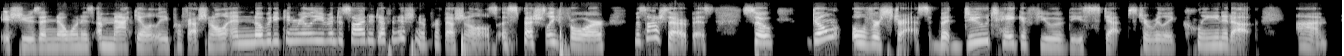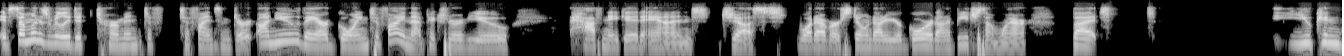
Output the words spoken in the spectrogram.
issues and no one is immaculately professional and nobody can really even decide a definition of professionals especially for massage therapists. So don't overstress but do take a few of these steps to really clean it up. Um, if someone is really determined to, to find some dirt on you they are going to find that picture of you half naked and just whatever stoned out of your gourd on a beach somewhere but you can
